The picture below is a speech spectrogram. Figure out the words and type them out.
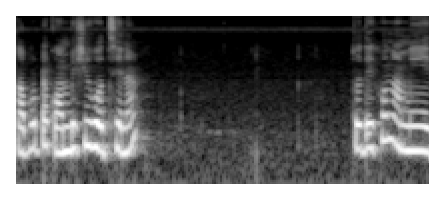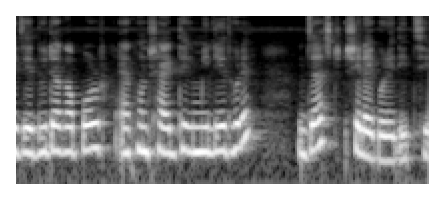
কাপড়টা কম বেশি হচ্ছে না। তো দেখুন, আমি এই যে দুইটা কাপড় এখন সাইড থেকে মিলিয়ে ধরে জাস্ট সেলাই করে দিচ্ছি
